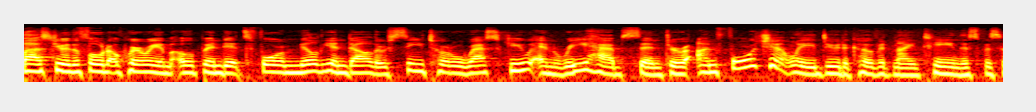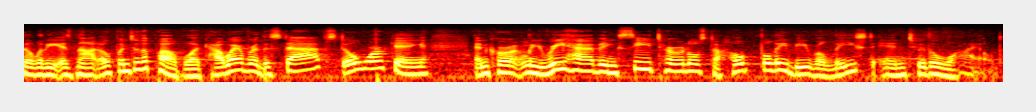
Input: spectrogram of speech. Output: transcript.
Last year, the Florida Aquarium opened its $4 million sea turtle rescue and rehab center. Unfortunately, due to COVID-19, this facility is not open to the public. However, the staff still working and currently rehabbing sea turtles to hopefully be released into the wild.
